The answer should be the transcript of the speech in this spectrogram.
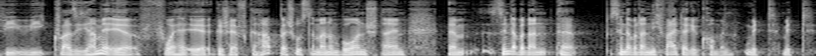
wie, wie quasi, sie haben ja ihr, vorher ihr Geschäft gehabt bei Schustermann und Bohrenstein, ähm, sind aber dann äh, sind aber dann nicht weitergekommen mit, mit,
